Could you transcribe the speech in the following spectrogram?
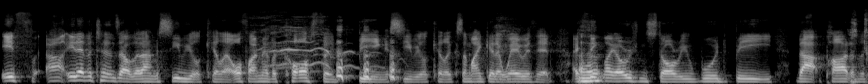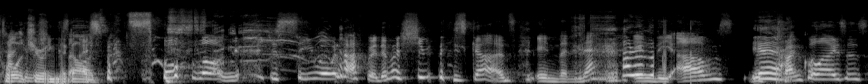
If uh, it ever turns out that I'm a serial killer, or if I'm ever caught for being a serial killer, because I might get away with it, I think my origin story would be that part of the Uh-huh. torturing the 'cause I guards. spent so long just seeing what would happen if I shoot these guards in the neck, in the arms, with Yeah. tranquilizers.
